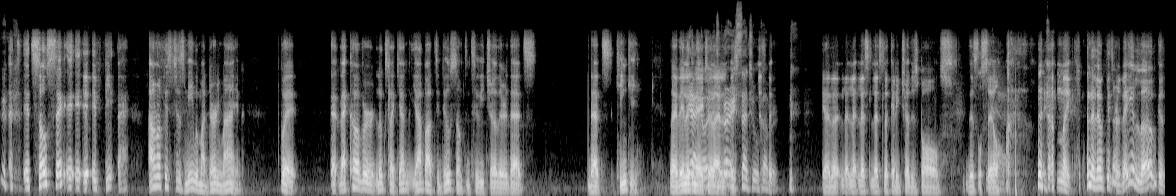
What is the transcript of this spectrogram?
It's, it's so sick. It, it, it, it fe- I don't know if it's just me with my dirty mind, but that, that cover looks like y'all, y'all about to do something to each other that's that's kinky. Like they're looking yeah, at no, each it's other. a very let's- sensual cover. yeah, let, let, let, let's let's look at each other's balls. This will sell. I'm like, and the little kids are they in love? Because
